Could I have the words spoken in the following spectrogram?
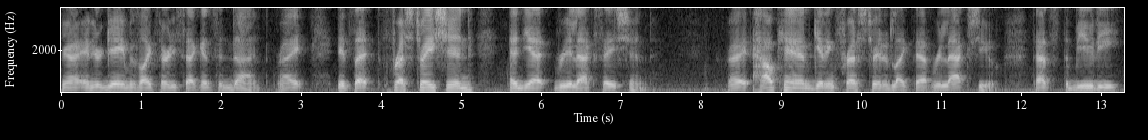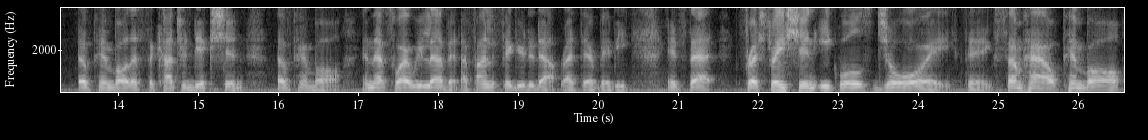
Yeah, and your game is like 30 seconds and done, right? it's that frustration and yet relaxation right? How can getting frustrated like that relax you? That's the beauty of pinball. That's the contradiction of pinball and that's why we love it. I finally figured it out right there baby. It's that frustration equals joy thing. Somehow pinball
